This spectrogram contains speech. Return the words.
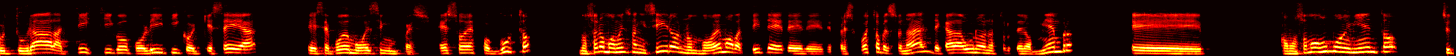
cultural, artístico, político, el que sea, eh, se puede mover sin un peso. Eso es por gusto. Nosotros en San Isidro, nos movemos a partir de, presupuesto personal de cada uno de, nuestros, de los miembros. Eh, como somos un movimiento, si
